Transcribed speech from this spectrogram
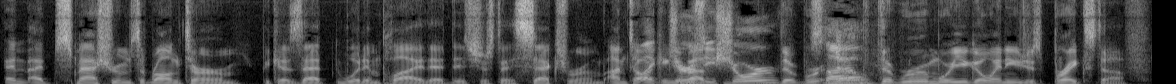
And uh, smash room's the wrong term because that would imply that it's just a sex room. I'm talking about Jersey about Shore the, style? no, the room where you go in and you just break stuff.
